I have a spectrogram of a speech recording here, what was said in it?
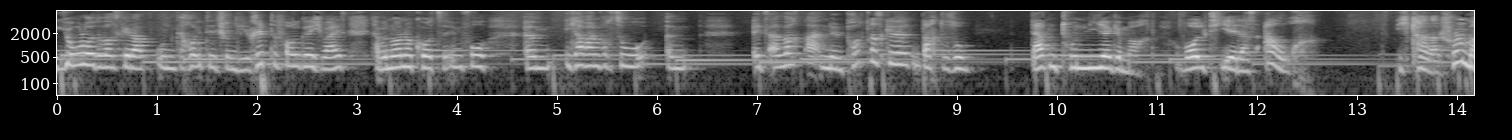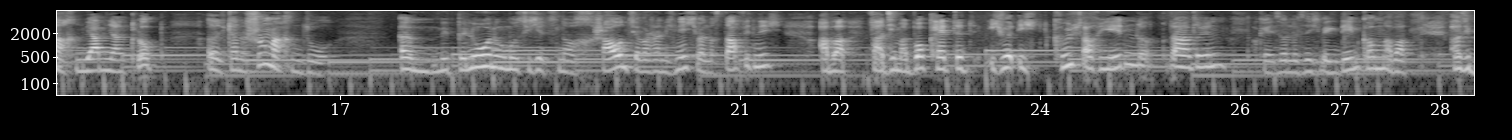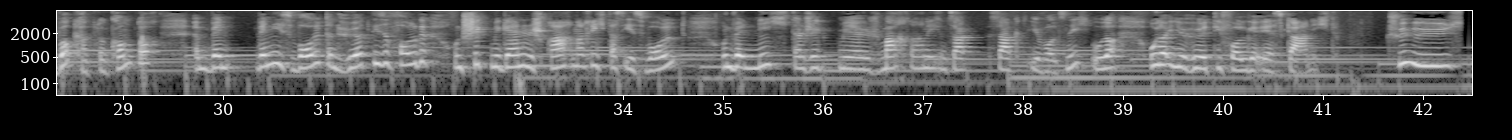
Jo Leute, was geht ab? Und heute ist schon die dritte Folge, ich weiß. Ich habe nur eine kurze Info. Ähm, ich habe einfach so ähm, jetzt einfach an den Podcast gehört und dachte so, der hat ein Turnier gemacht. Wollt ihr das auch? Ich kann das schon machen. Wir haben ja einen Club. Also ich kann das schon machen so. Ähm, mit Belohnung muss ich jetzt noch schauen. Sehr wahrscheinlich nicht, weil das darf ich nicht. Aber falls ihr mal Bock hättet, ich würde, ich grüße auch jeden da drin. Okay, soll jetzt nicht wegen dem kommen, aber falls ihr Bock habt, dann kommt doch. Ähm, wenn wenn ihr es wollt, dann hört diese Folge und schickt mir gerne eine Sprachnachricht, dass ihr es wollt. Und wenn nicht, dann schickt mir eine Sprachnachricht und sagt, sagt ihr wollt es nicht. Oder, oder ihr hört die Folge erst gar nicht. Tschüss.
